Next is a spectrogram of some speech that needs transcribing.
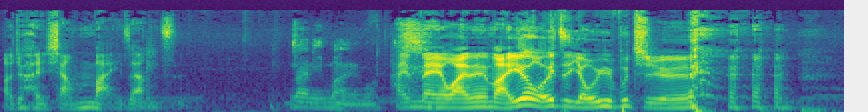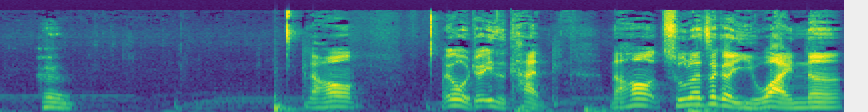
啊，就很想买这样子。那你买了吗？还没，我还没买，因为我一直犹豫不决。哼，然后，因为我就一直看，然后除了这个以外呢，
